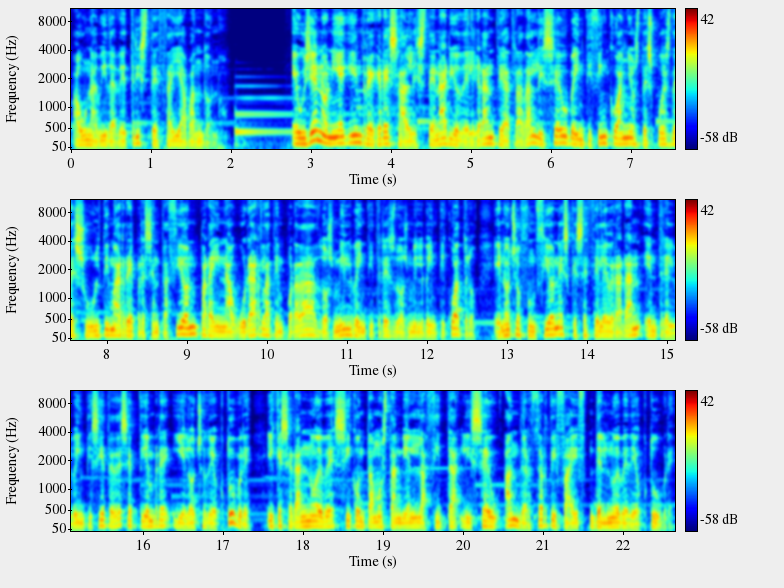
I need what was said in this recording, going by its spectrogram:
a una vida de tristeza y abandono. Eugen Oniegin regresa al escenario del Gran Teatre del Liceu 25 años después de su última representación para inaugurar la temporada 2023-2024, en ocho funciones que se celebrarán entre el 27 de septiembre y el 8 de octubre, y que serán nueve si contamos también la cita Liceu Under 35 del 9 de octubre.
